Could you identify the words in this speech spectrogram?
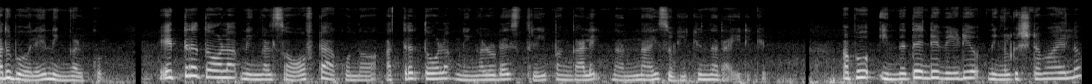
അതുപോലെ നിങ്ങൾക്കും. എത്രത്തോളം നിങ്ങൾ സോഫ്റ്റ് ആക്കുന്നോ അത്രത്തോളം നിങ്ങളുടെ സ്ത്രീ പങ്കാളി നന്നായി സുഖിക്കുന്നതായിരിക്കും. അപ്പോൾ ഇന്നത്തെ എന്റെ വീഡിയോ നിങ്ങൾക്ക് ഇഷ്ടമായല്ലോ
